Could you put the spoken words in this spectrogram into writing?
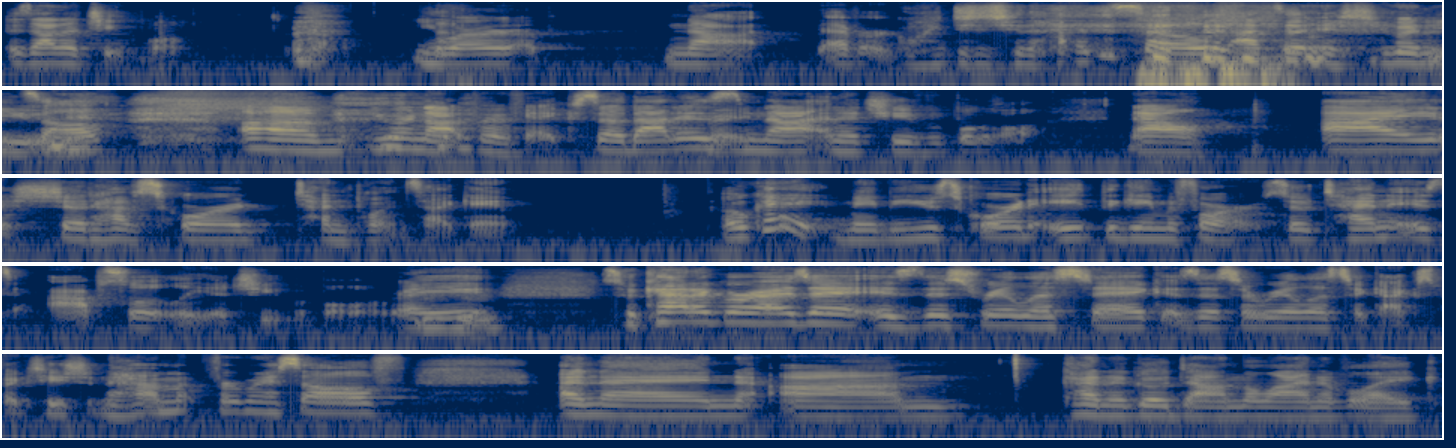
is that achievable no you are not ever going to do that. So that's an issue in You- itself. Um, you are not perfect. So that is Right. not an achievable goal. Now i should have scored 10 points that game. Okay maybe you scored eight the game before. So 10 is absolutely achievable right? So categorize it. Is this realistic? Is this a realistic expectation to have for myself? And then um, kind of go down the line of like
